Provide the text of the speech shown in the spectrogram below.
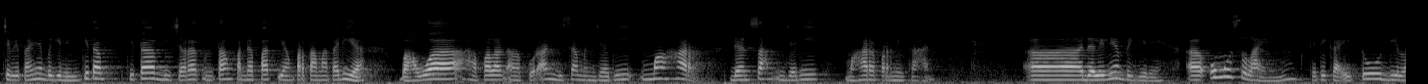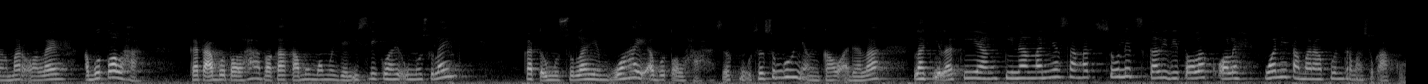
ceritanya begini, kita kita bicara tentang pendapat yang pertama tadi ya, bahwa hafalan Al-Quran bisa menjadi mahar dan sah menjadi mahar pernikahan. Uh, dalilnya begini, uh, Ummu Sulaim ketika itu dilamar oleh Abu Tolha. Kata Abu Tolha, apakah kamu mau menjadi istri wahai Ummu Sulaim? Kata Ummu Sulaim, wahai Abu Talha, sesungguhnya engkau adalah laki-laki yang pinangannya sangat sulit sekali ditolak oleh wanita mana pun termasuk aku.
